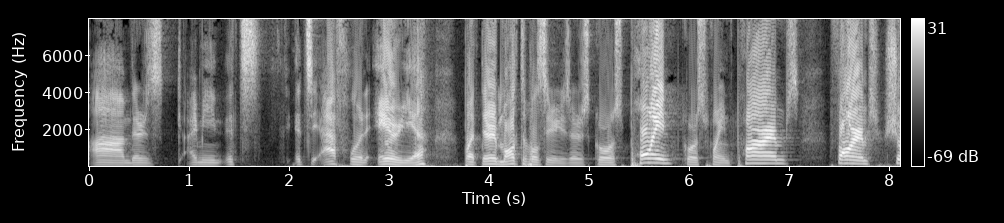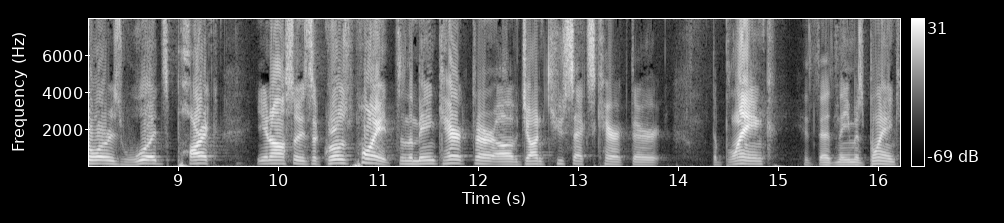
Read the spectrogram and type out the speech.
Um, there's, I mean, it's it's affluent area, but there are multiple series. There's Grosse Pointe, Grosse Pointe Farms, Farms, Shores, Woods, Park. You know, so it's a Grosse Pointe. So the main character of John Cusack's character, the blank, his, his name is blank,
